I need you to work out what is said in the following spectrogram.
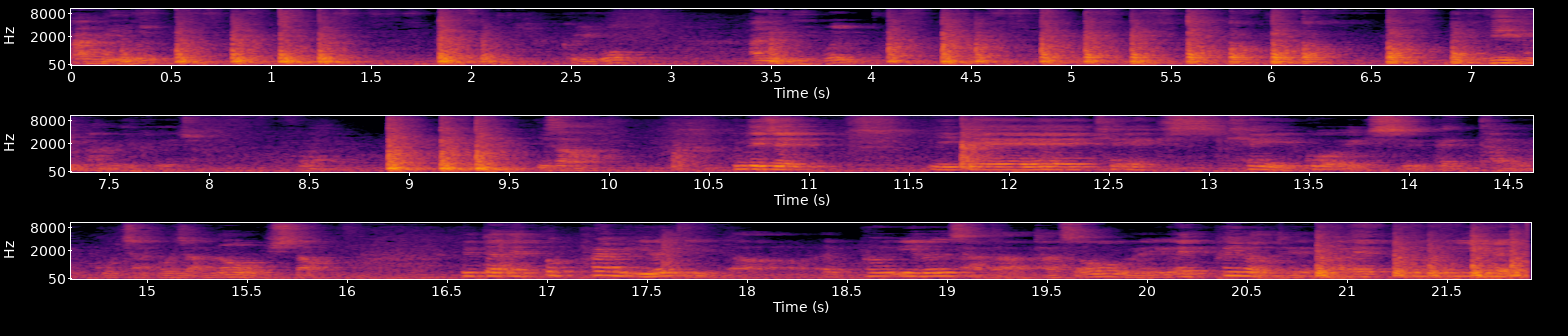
안미분 그리고 안미분 미분하면 이렇게 되죠. 어. 이상. 근데 이제 이게 K이고 X 베타 있고 자 보자 넣어봅시다. 일단 F 프라임 1은 1이다. F1은 4다. 다 써보면 이거 F1은 어떻게 될까? F1은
